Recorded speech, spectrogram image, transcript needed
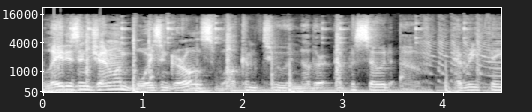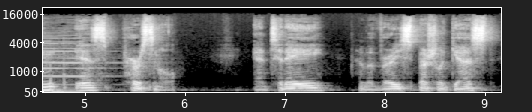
Ladies and gentlemen, boys and girls, welcome to another episode of Everything is Personal. And today I have a very special guest,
